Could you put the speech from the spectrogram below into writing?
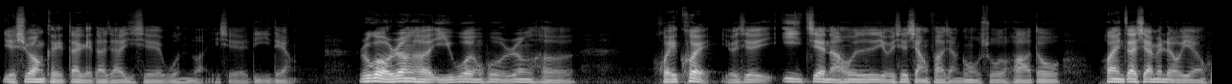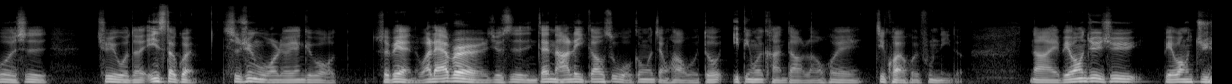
也希望可以带给大家一些温暖、一些力量。如果有任何疑问或者任何回馈有一些意见啊，或者是有一些想法想跟我说的话，都欢迎在下面留言，或者是去我的 Instagram 私信我留言给我，随便 whatever，就是你在哪里告诉我跟我讲话，我都一定会看到，然后会尽快回复你的。那也别忘记去，别忘记，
